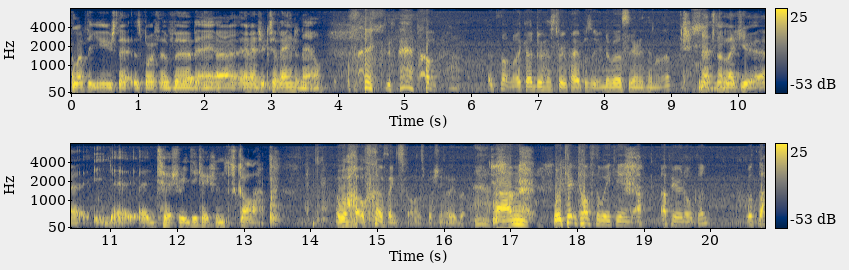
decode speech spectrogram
I love that you use that as both a verb, and, uh, an adjective, and a noun. Um, it's not like I do history papers at university or anything like that. No, it's not like you're uh, a, a tertiary education scholar. Well, I think Scotland's pushing it, but um, we kicked off the weekend up up here in Auckland with the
